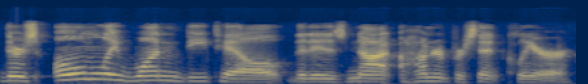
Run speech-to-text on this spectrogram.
there's only one detail that is not 100% clear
